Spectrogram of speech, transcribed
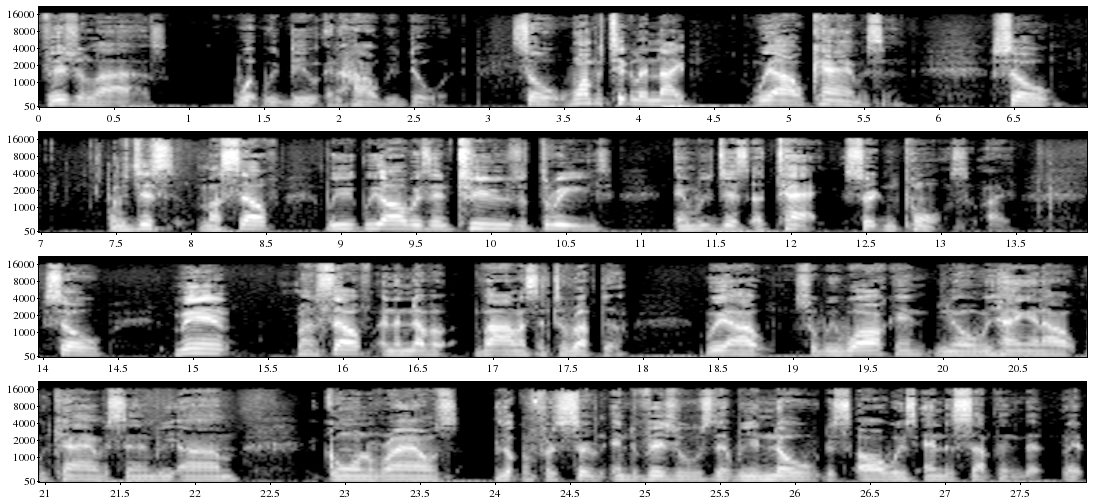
visualize what we do and how we do it. So one particular night, we're out canvassing. So it was just myself. We we always in twos or threes, and we just attack certain points, right? So me and myself and another violence interrupter, we out. So we walking, you know, we hanging out, we canvassing, we um going around looking for certain individuals that we know that's always into something that, that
